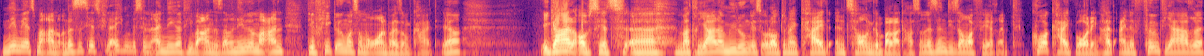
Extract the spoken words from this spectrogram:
Nehmen wir jetzt mal an, und das ist jetzt vielleicht ein bisschen ein negativer Ansatz, aber nehmen wir mal an, dir fliegt irgendwas um die Ohren bei so einem Kite. Ja? Egal, ob es jetzt äh, Materialermüdung ist oder ob du dein Kite in Zaun geballert hast. Und es sind die Sommerferien. Core Kiteboarding hat eine 5 Jahre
